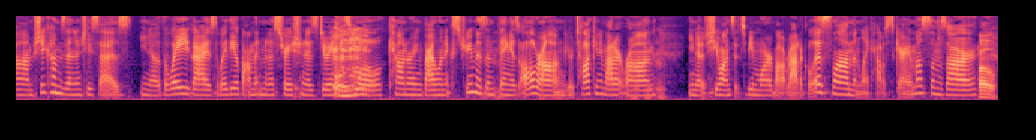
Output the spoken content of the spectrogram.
Um, she comes in and she says, you know, the way you guys, the way the Obama administration is doing this whole countering violent extremism thing is all wrong. You're talking about it wrong. You know, she wants it to be more about radical Islam and like how scary Muslims are. Oh,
